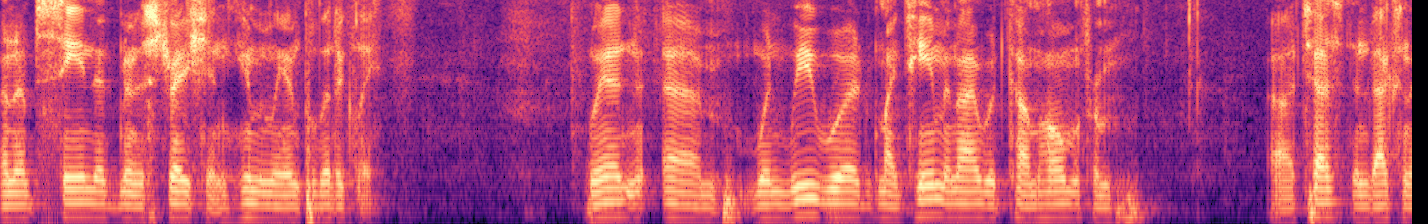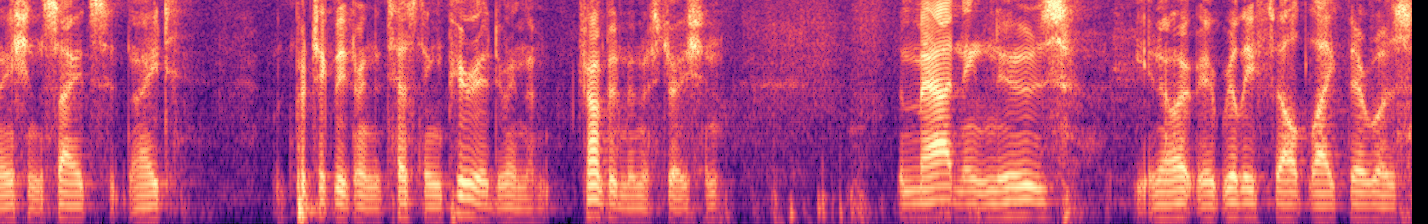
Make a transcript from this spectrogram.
an obscene administration, humanly and politically. When um, when we would, my team and I would come home from uh, test and vaccination sites at night, particularly during the testing period during the Trump administration, the maddening news, you know, it, it really felt like there was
